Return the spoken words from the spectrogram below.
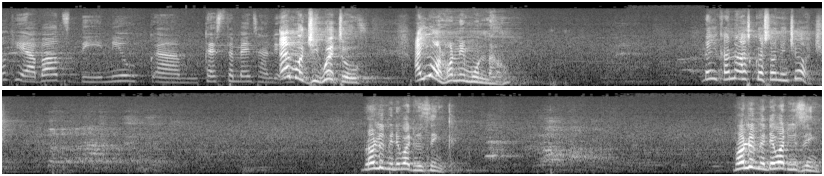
Okay, about the New um, Testament and the Emoji, wait, oh. Are you on honeymoon now? Then you cannot ask question in church. Brother Lumide, what do you think? Brother Lumide, what do you think?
